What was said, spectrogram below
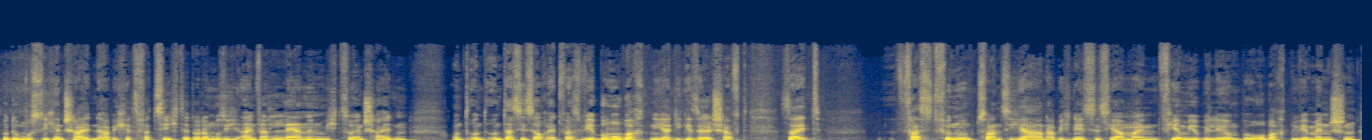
So, du musst dich entscheiden. Habe ich jetzt verzichtet oder muss ich einfach lernen, mich zu entscheiden? Und, und, und das ist auch etwas. Wir beobachten mhm. ja die Gesellschaft seit fast 25 Jahren, habe ich nächstes Jahr mein Firmenjubiläum, beobachten wir Menschen,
